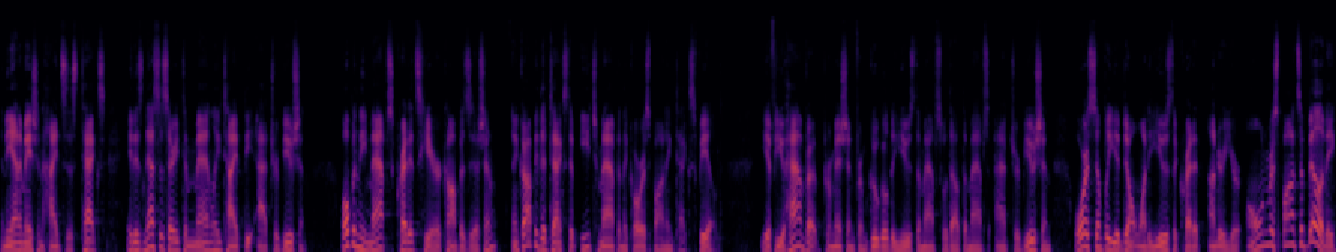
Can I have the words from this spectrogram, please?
and the animation hides this text, it is necessary to manually type the attribution. Open the Maps Credits Here composition and copy the text of each map in the corresponding text field. If you have a permission from Google to use the maps without the map's attribution, or simply you don't want to use the credit under your own responsibility,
